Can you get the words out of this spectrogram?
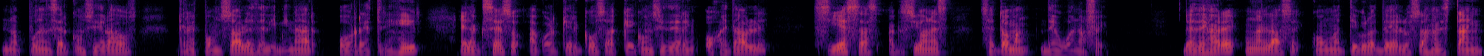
no pueden ser considerados responsables de eliminar o restringir el acceso a cualquier cosa que consideren objetable si esas acciones se toman de buena fe. Les dejaré un enlace con un artículo de Los Angeles Times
